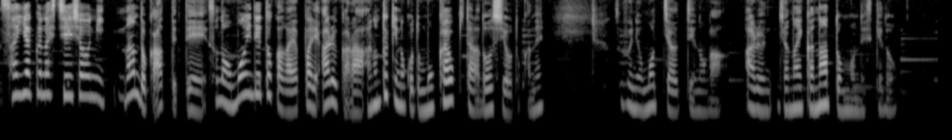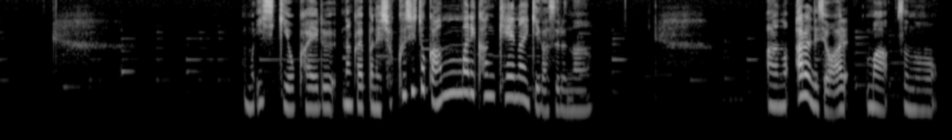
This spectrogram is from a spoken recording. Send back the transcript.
最悪なシチュエーションに何度か会っててその思い出とかがやっぱりあるからあの時のこともう一回起きたらどうしようとかね。そういうふうに思っちゃうっていうのがあるんじゃないかなと思うんですけど。もう意識を変える。なんかやっぱね食事とかあんまり関係ない気がするな。あのあるんですよ。あれまあその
